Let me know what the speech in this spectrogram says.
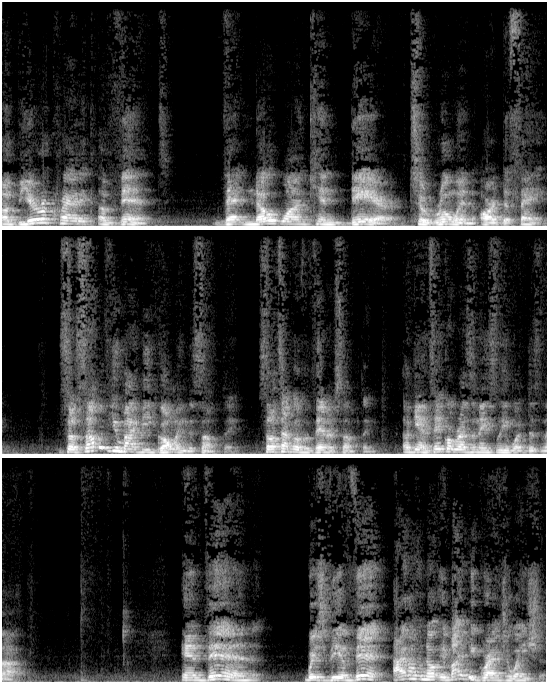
A bureaucratic event that no one can dare to ruin or defame. So some of you might be going to something, some type of event or something. Again, take what resonates, leave what does not. And then, which the event, I don't know, it might be graduation.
